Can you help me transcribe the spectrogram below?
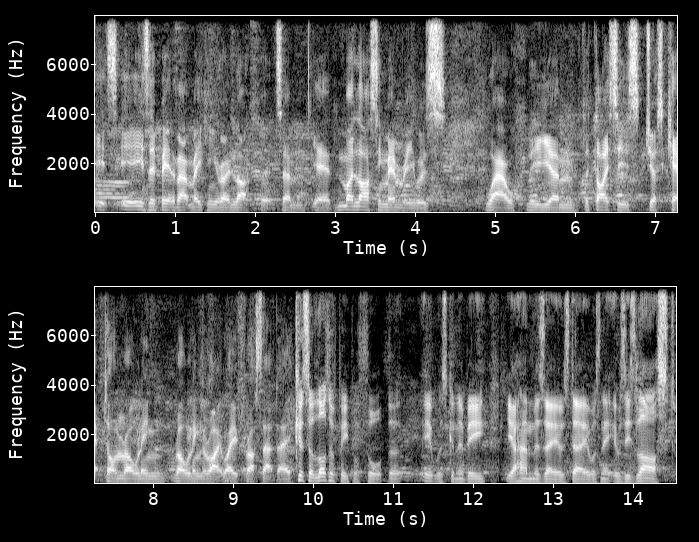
It's it is a bit about making your own luck. But um, yeah, my lasting memory was wow, the um, the dices just kept on rolling, rolling the right way for us that day. Because a lot of people thought that it was going to be Johan Museeuw's day, wasn't it? It was his last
